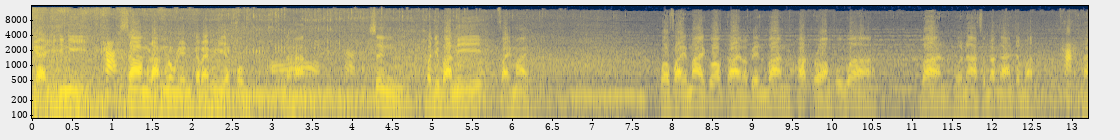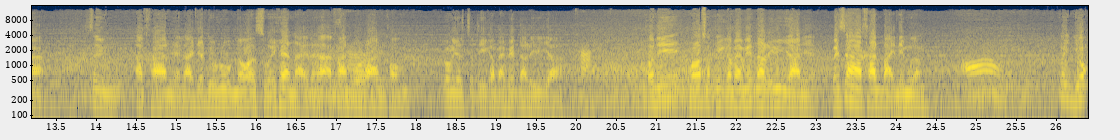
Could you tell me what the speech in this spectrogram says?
แก่อยู่ที่นี่ ค่ะสร้างหลังโรงเรียนกำแพงพิทยาคมอ๋อนะฮะค่ะซึ่งปัจจุบันนี้ไฟไหม้พอไฟไหม้ก็กลายมาเป็นบ้านพักรองผู้ว่าบ้านหัวหน้าสำนักงานจังหวัดค่ะ นะฮะซึ่งอาคารอย่างไรเดี๋ยวดูรูปนะว่าสวยแค่ไหนนะฮะอาคารใช่โบราณของโรงเรียนสตรีกำแพงเพชรนารีวิทยา ค่ะ ตอนนี้พอสตรีกำแพงเพชรนารีวิทยาเนี่ยไปสร้างอาคารใหม่ในเมือง อ๋อ ก็ยก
